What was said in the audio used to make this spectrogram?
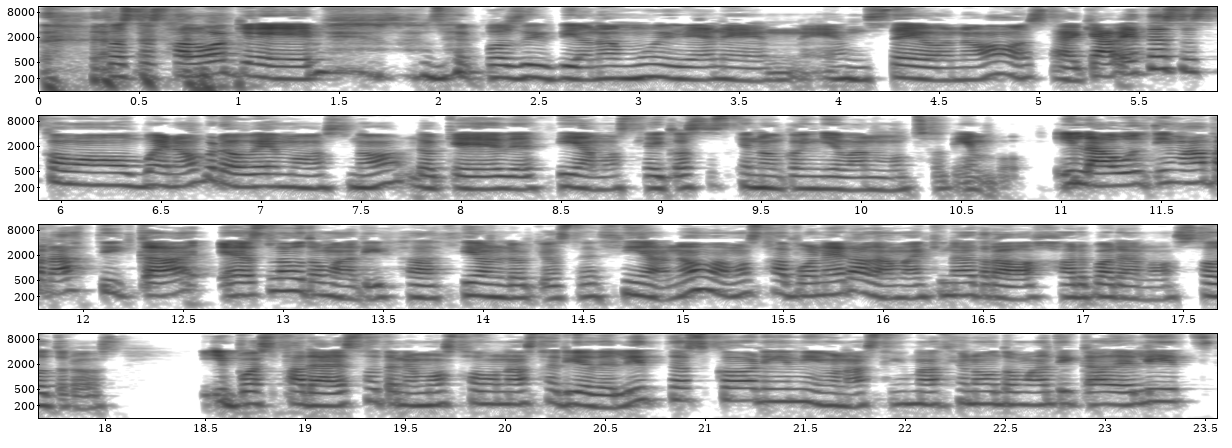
Pues es algo que se posiciona muy bien en, en SEO, ¿no? O sea, que a veces es como, bueno, probemos, ¿no? Lo que decíamos, que hay cosas que no conllevan mucho tiempo. Y la última práctica es la automatización, lo que os decía, ¿no? Vamos a poner a la máquina a trabajar para nosotros. Y pues para eso tenemos toda una serie de lead scoring y una asignación automática de leads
